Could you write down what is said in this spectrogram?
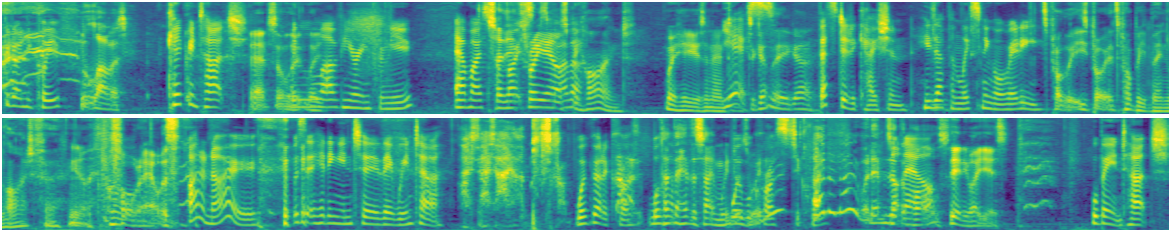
Good on you, Cliff. Love it. Keep in touch. Absolutely. We love hearing from you. Our most so they're three hours behind where he is in Antarctica. Yes. There you go. That's dedication. He's Mm. up and listening already. It's probably he's probably it's probably been light for you know four hours. I don't know. Was it heading into their winter? We've got to cross. We'll, Don't they have the same will winter? cross to I don't know what happens Not at the now. poles. Anyway, yes. We'll be in touch.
